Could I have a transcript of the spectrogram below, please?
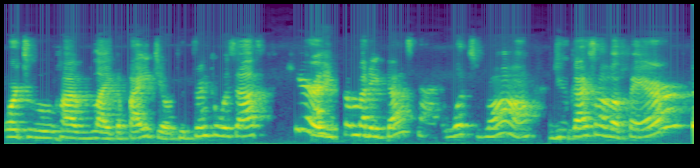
or to have like a baijiu to drink with us here if somebody does that what's wrong do you guys have a fair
